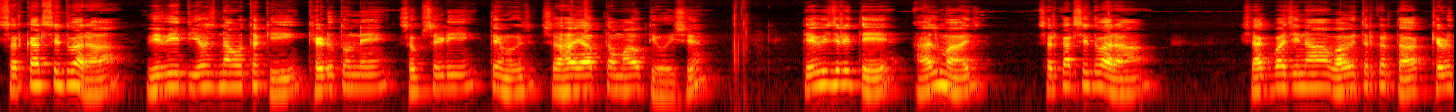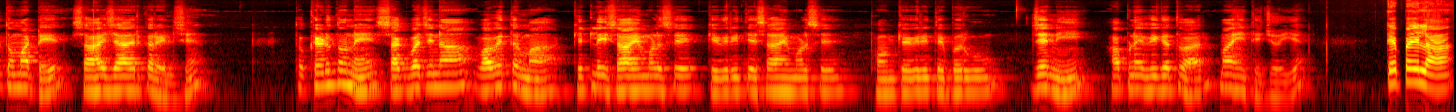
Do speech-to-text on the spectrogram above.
સરકારશ્રી દ્વારા વિવિધ યોજનાઓ થકી ખેડૂતોને સબસિડી તેમજ સહાય આપવામાં આવતી હોય છે. તેવી જ રીતે હાલમાં જ સરકારશ્રી દ્વારા શાકભાજીના વાવેતર કરતાં ખેડૂતો માટે સહાય જાહેર કરેલ છે. તો ખેડૂતોને શાકભાજીના વાવેતરમાં કેટલી સહાય મળશે, કેવી રીતે સહાય મળશે, ફોર્મ કેવી રીતે ભરવું, જેની આપણે વિગતવાર માહિતી જોઈએ. તે પહેલાં,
